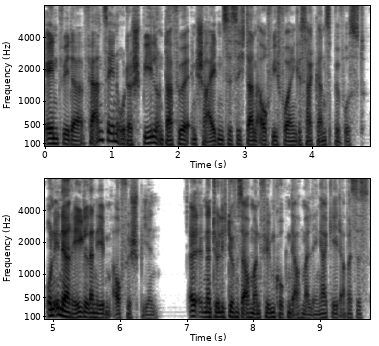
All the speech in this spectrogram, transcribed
entweder Fernsehen oder Spielen und dafür entscheiden sie sich dann auch, wie vorhin gesagt, ganz bewusst. Und in der Regel dann eben auch für Spielen. Äh, natürlich dürfen sie auch mal einen Film gucken, der auch mal länger geht, aber es ist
